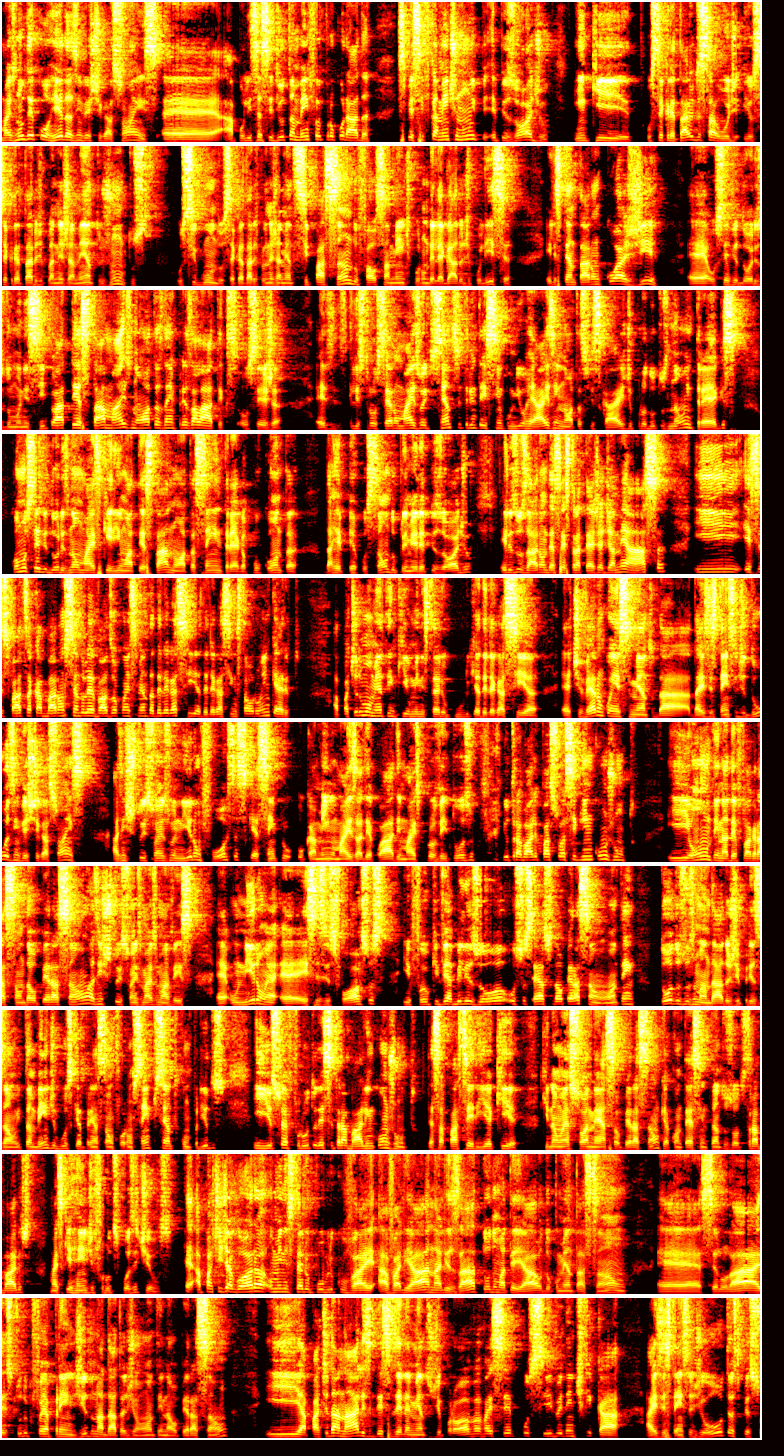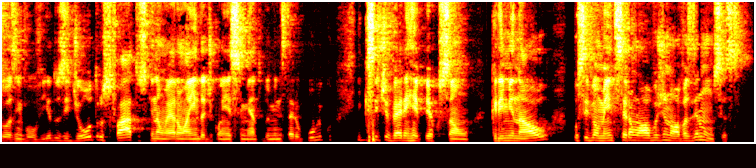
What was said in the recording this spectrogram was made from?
mas no decorrer das investigações, é, a Polícia Civil também foi procurada, especificamente num episódio em que o secretário de Saúde e o secretário de Planejamento, juntos, o segundo, o secretário de Planejamento, se passando falsamente por um delegado de polícia, eles tentaram coagir é, os servidores do município a atestar mais notas da empresa Látex, ou seja, Eles, eles trouxeram mais 835 mil reais em notas fiscais de produtos não entregues. Como os servidores não mais queriam atestar a nota sem entrega por conta da repercussão do primeiro episódio, eles usaram dessa estratégia de ameaça e esses fatos acabaram sendo levados ao conhecimento da delegacia. A delegacia instaurou um inquérito. A partir do momento em que o Ministério Público e a delegacia é, tiveram conhecimento da, da existência de duas investigações, as instituições uniram forças, que é sempre o caminho mais adequado e mais proveitoso, e o trabalho passou a seguir em conjunto. E ontem, na deflagração da operação, as instituições, mais uma vez, é, uniram é, é, esses esforços e foi o que viabilizou o sucesso da operação. Ontem, todos os mandados de prisão e também de busca e apreensão foram 100% cumpridos, e isso é fruto desse trabalho em conjunto, dessa parceria que, que não é só nessa operação, que acontece em tantos outros trabalhos, mas que rende frutos positivos. É, a partir de agora, o Ministério Público vai avaliar, analisar todo o material, documentação, é, celulares, tudo que foi apreendido na data de ontem na operação, e a partir da análise desses elementos de prova vai ser possível identificar a existência de outras pessoas envolvidas e de outros fatos que não eram ainda de conhecimento do Ministério Público e que, se tiverem repercussão criminal, possivelmente serão alvos de novas denúncias.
